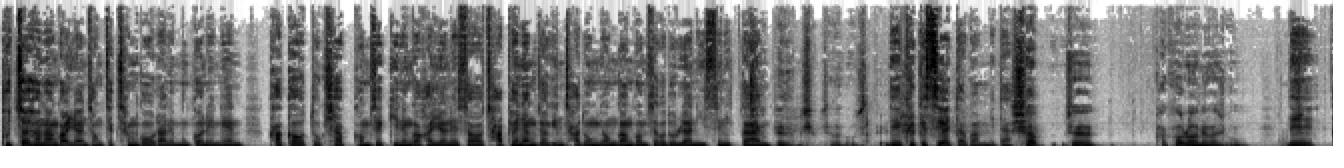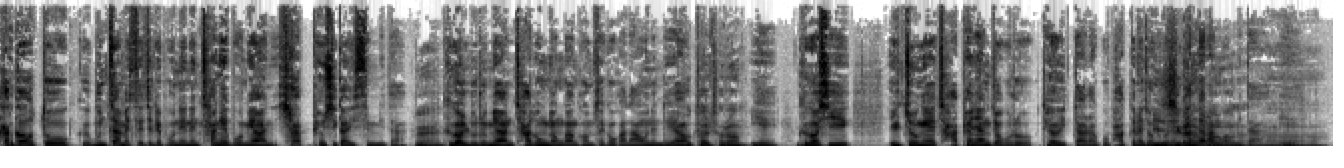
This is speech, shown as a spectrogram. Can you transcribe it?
부처 현황 관련 정책 참고라는 문건에는 카카오톡 샵 검색 기능과 관련해서 좌편향적인 자동 연관 검색어 논란이 있으니까 좌편향적 자동 검색. 네, 그렇게 쓰여 있다고 합니다. 샵 제가 카카오를 안 해가지고 네. 카카오톡 그 문자 메시지를 보내는 창에 보면 샵 표시가 있습니다. 네. 그걸 누르면 자동 연관 검색어가 나오는데요. 포탈처럼? 예. 네. 그것이 네. 일종의 좌편향적으로 되어 있다라고 박근혜 정부는 판단한 겁니다. 아. 예.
